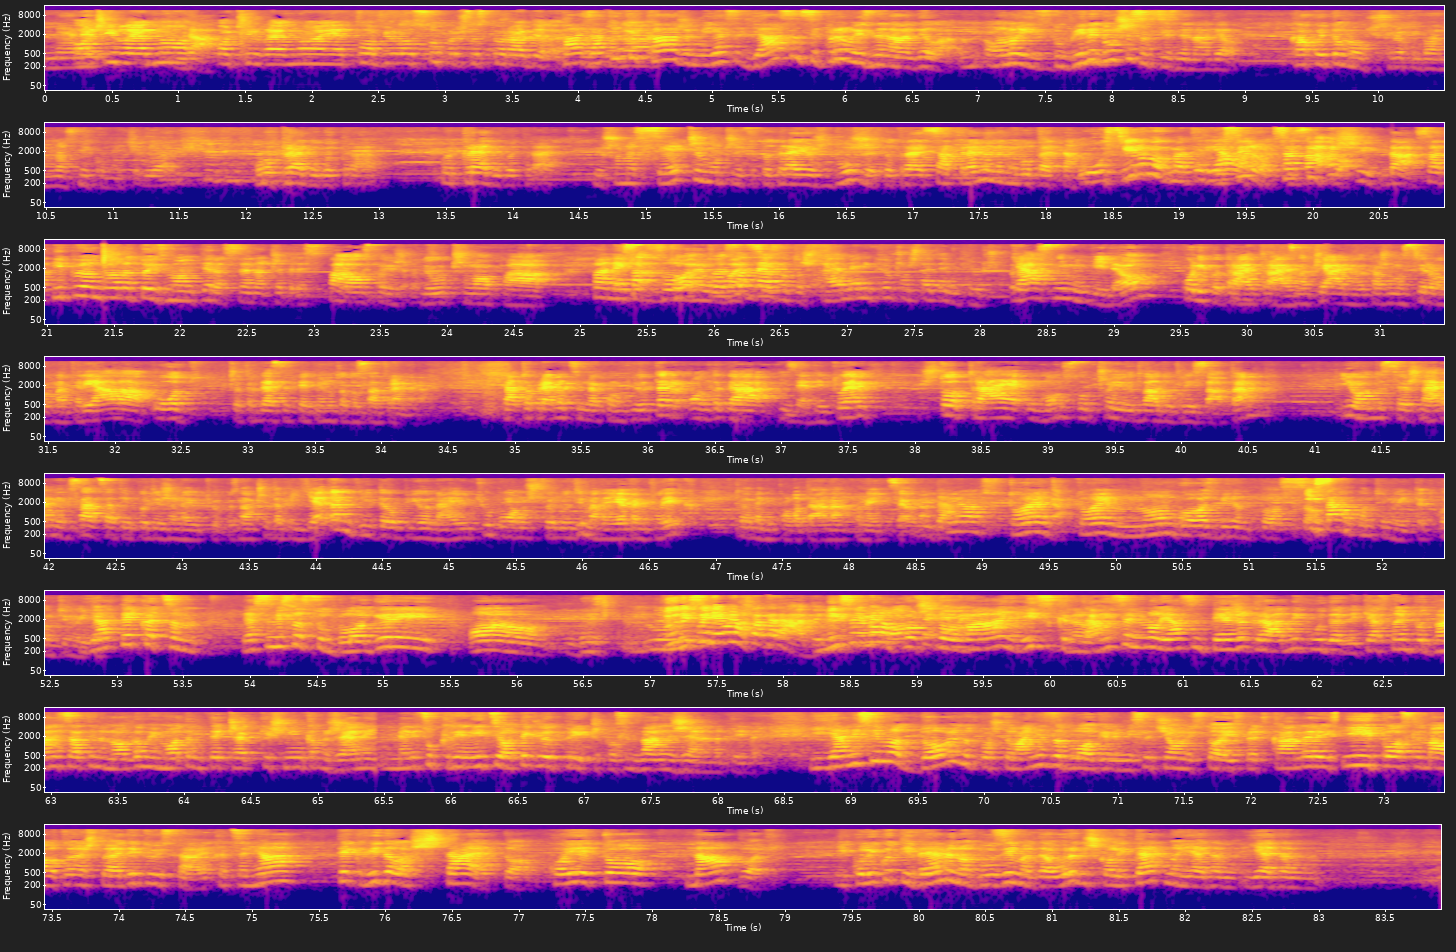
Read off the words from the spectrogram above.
Ne, ne, očigledno, da. očigledno je to bilo super što ste uradile. Pa zato da... ti kažem, ja, ja sam se prvo iznenadila, ono iz dubine duše sam se iznenadila. Kako je to moguće? Sam rekao, ba, nas niko neće gledati. Ovo predugo traje. Ovo predugo traje. Još ono seče mučnica, to traje još duže, to traje sat vremena mi lupetam. U sirovog materijala, U sirovog, sat završi. Da, sat i po i onda ona to izmontira sve na 40. Pa ostaviš ključno, pa Pa neke e fore to, to je sad zeznuto, šta je meni ključno, šta je tebi ključno? Ja snimim video, koliko traje, traje, znači ajde da kažemo sirovog materijala od 45 minuta do sat vremena. Kad to prebacim na kompjuter, onda ga izeditujem, što traje u mom slučaju 2 do 3 sata. I onda se još narednih sat, sat i podiže na YouTube. Znači da bi jedan video bio na YouTube, ono što je ljudima na jedan klik, to je meni pola dana, ako ne i ceo dan. Da, to je, da. to je mnogo ozbiljan posao. I samo kontinuitet, kontinuitet. Ja tek kad sam Ja sam mislila da su blogeri, ono... Bez, Ljudi koji nemaju šta da rade. Nisam imala poštovanja, iskreno, da. nisam imala, ja sam težak radnik, udarnik, ja stojim po 12 sati na nogama i motam te četke, šminkam žene. Meni su krenici otekli od priče, posle 12 žena, na primjer. I ja nisam imala dovoljno poštovanja za blogere, misleći oni stoje ispred kamere i posle malo to nešto edituju i stave. Kad sam ja tek videla šta je to, koji je to napor, i koliko ti vremena oduzima da uradiš kvalitetno jedan, jedan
